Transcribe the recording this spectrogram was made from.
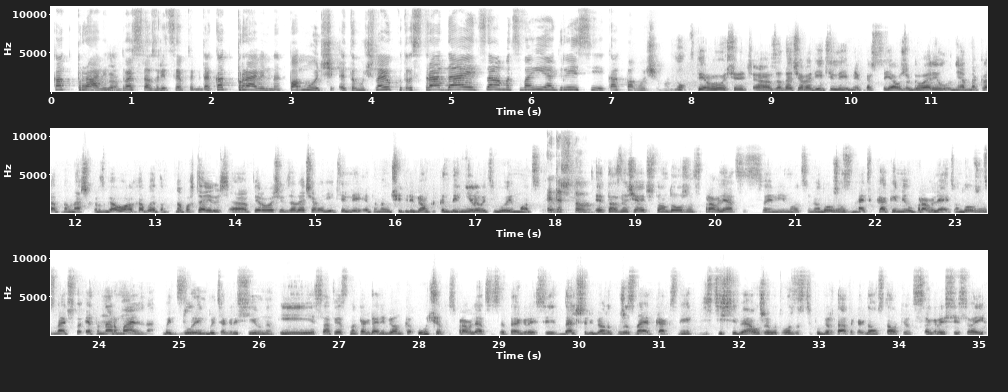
Как правильно, Да. давайте сразу рецептами, да, как правильно помочь этому человеку, который страдает сам от своей агрессии, как помочь ему? Ну, в первую очередь, э, задача родителей, мне кажется, я уже говорил неоднократно в наших разговорах об этом, но повторюсь, э, в первую очередь задача родителей – это научить ребенка контейнировать его эмоции. Это что? Это означает, что он должен справляться со своими эмоциями, он должен знать, как ими управлять, он должен знать, что это нормально быть злым, быть агрессивным. И, соответственно, когда ребенка учат справляться с этой агрессией, дальше ребенок уже знает, как с ней вести себя уже вот в возрасте пубертата, когда он сталкивается с агрессией своих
